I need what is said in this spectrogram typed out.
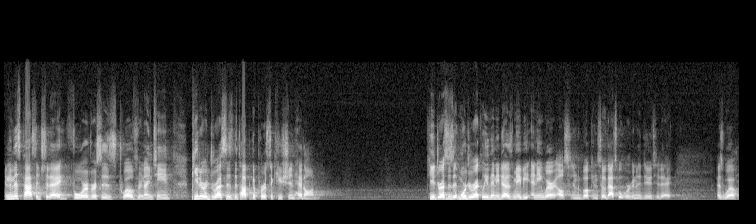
And in this passage today, 4 verses 12 through 19, Peter addresses the topic of persecution head on. He addresses it more directly than he does maybe anywhere else in the book, and so that's what we're going to do today as well.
